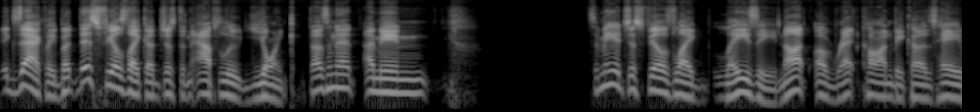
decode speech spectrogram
exactly, but this feels like a just an absolute yoink, doesn't it? I mean, to me, it just feels like lazy, not a retcon because hey,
